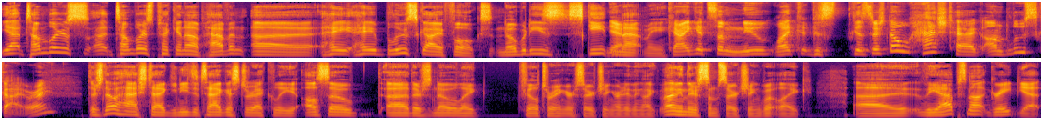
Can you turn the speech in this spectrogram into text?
Yeah, Tumblr's uh, Tumblr's picking up. Haven't uh hey hey Bluesky folks, nobody's skeeting Yeah. at me. Can I get some new like because because there's no hashtag on Bluesky, right? There's no hashtag. You need to tag us directly. Also, uh there's no like filtering or searching or anything like. I mean, there's some searching, but like uh the app's not great yet.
